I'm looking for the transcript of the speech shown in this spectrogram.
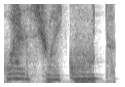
toile sur écoute.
